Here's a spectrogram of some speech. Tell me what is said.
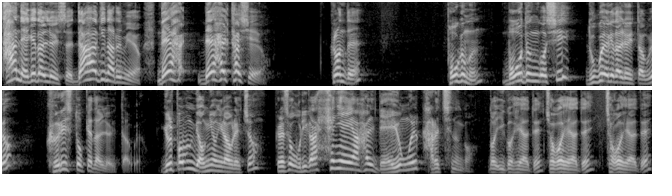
다 내게 달려 있어요. 나 하기 나름이에요. 내, 내 할 탓이에요. 그런데 복음은 모든 것이 누구에게 달려 있다고요? 그리스도께 달려 있다고요. 율법은 명령이라고 그랬죠? 그래서 우리가 행해야 할 내용을 가르치는 거. 너 이거 해야 돼, 저거 해야 돼, 저거 해야 돼.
